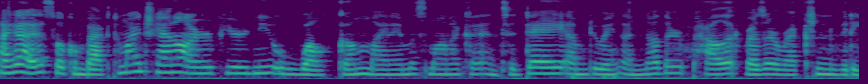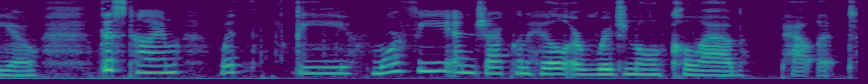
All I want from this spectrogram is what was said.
Hi guys, welcome back to my channel, or if you're new, welcome. My name is Monica, and today I'm doing another palette resurrection video, this time with the Morphe and Jaclyn Hill original collab palette.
